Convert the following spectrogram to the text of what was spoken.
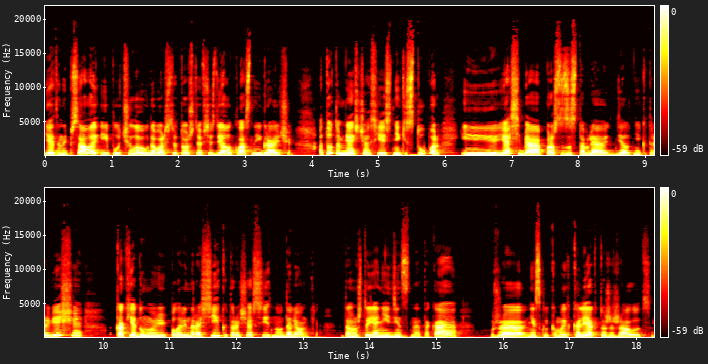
я это написала и получила удовольствие того, что я все сделала классно и играючи. А тут у меня сейчас есть некий ступор, и я себя просто заставляю делать некоторые вещи, как я думаю, и половина России, которая сейчас сидит на удаленке потому что я не единственная такая, уже несколько моих коллег тоже жалуются.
